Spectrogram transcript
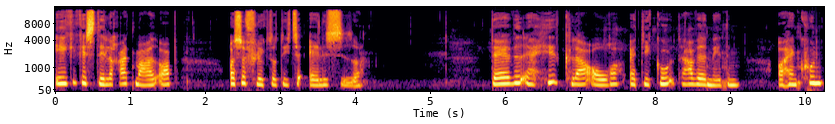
ikke kan stille ret meget op, og så flygter de til alle sider. David er helt klar over, at det er Gud, der har været med dem, og han kun,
